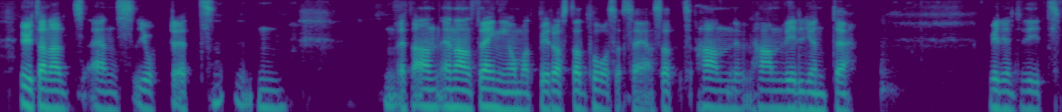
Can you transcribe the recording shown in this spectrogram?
utan att ens gjort ett, ett an, en ansträngning om att bli röstad på så att säga. Så att han, han vill ju inte vill ju inte dit.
